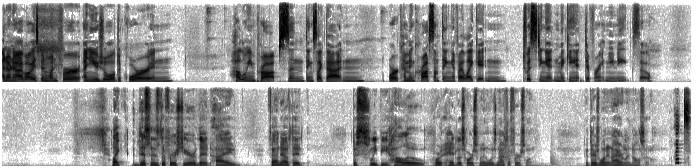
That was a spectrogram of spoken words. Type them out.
I don't know. I've always been one for unusual decor and Halloween props and things like that, and or coming across something if I like it and twisting it and making it different and unique. So Like this is the first year that I found out that the Sleepy Hollow headless horseman was not the first one. That there's one in Ireland also. what?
